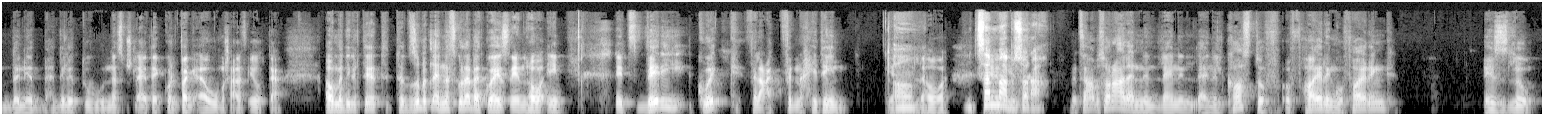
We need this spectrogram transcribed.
الدنيا اتبهدلت والناس مش لاقية تاكل فجأة ومش عارف إيه وبتاع. أول ما الدنيا بتبتدي تتظبط تلاقي الناس كلها بقت كويس يعني اللي هو إيه it's very quick في. في الناحيتين. يعني آه. اللي هو بتسمع يعني- بسرعة. بتسمع بسرعة لأن لأن لأن ال cost of of hiring و firing is low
